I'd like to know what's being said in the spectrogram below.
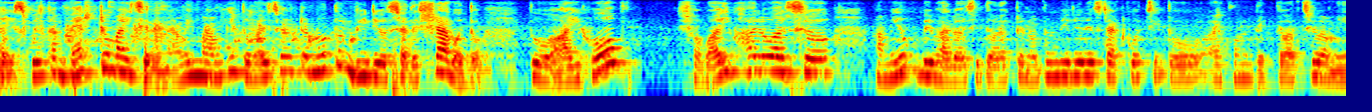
Guys welcome back to my channel আমি মাম্পি তোমার একটা নতুন ভিডিওর সাথে স্বাগত। তো আই হোপ সবাই ভালো আছো। আমিও খুবই ভালো আছি। তো একটা নতুন ভিডিও স্টার্ট করছি। তো এখন দেখতে পাচ্ছ আমি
